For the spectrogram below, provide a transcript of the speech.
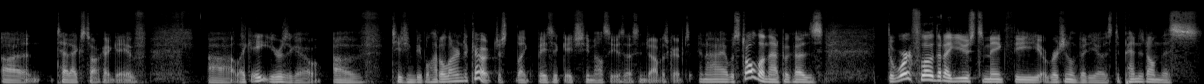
a TEDx talk I gave uh, like eight years ago of teaching people how to learn to code, just like basic HTML, CSS, and JavaScript. And I was stalled on that because the workflow that I used to make the original videos depended on this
